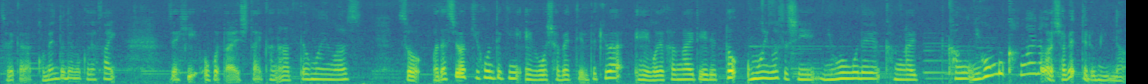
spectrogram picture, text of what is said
それからコメントでもください。是非お答えしたいかなって思います。そう私は基本的に英語を喋っている時は英語で考えていると思いますし日本語で考えかん日本語考えながら喋ってるみんな。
